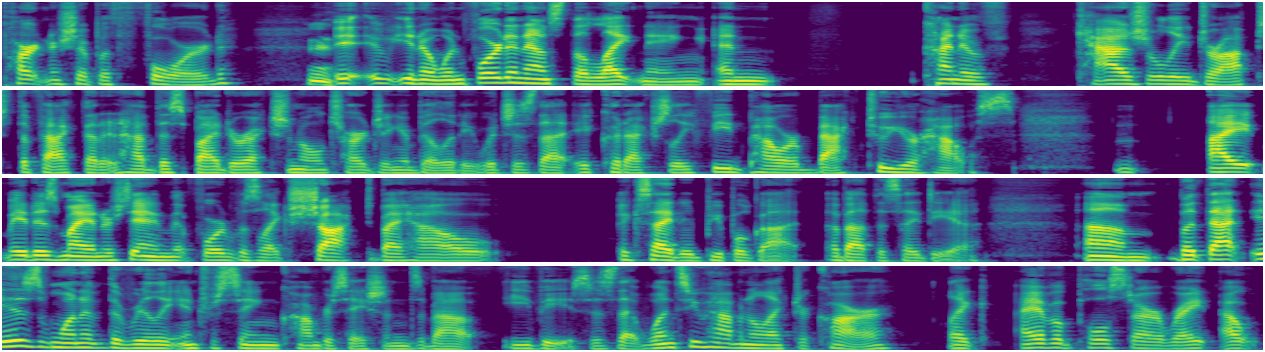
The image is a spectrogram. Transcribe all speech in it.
partnership with Ford. Hmm. It- you know, when Ford announced the Lightning and kind of casually dropped the fact that it had this bidirectional charging ability, which is that it could actually feed power back to your house. I it is my understanding that Ford was like shocked by how excited people got about this idea. Um, but that is one of the really interesting conversations about EVs is that once you have an electric car, like I have a Polestar right out,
